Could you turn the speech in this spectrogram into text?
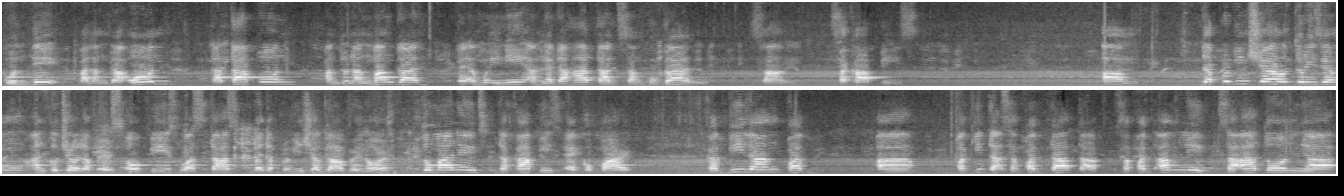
kundi palanggaon, tatapon, ang manggad, kaya amo ini ang nagahatag sang bugal sang sa kapis. Um, the Provincial Tourism and Cultural Affairs Office was tasked by the provincial governor to manage the Capiz Eco Park. Kagbilang pag ah, pakita sa pagtatap sa pag-amlig sa aton nga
